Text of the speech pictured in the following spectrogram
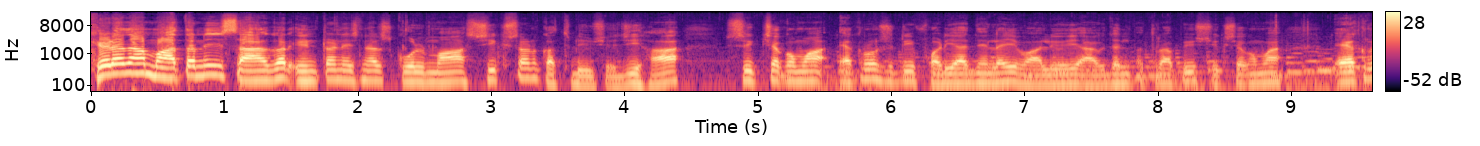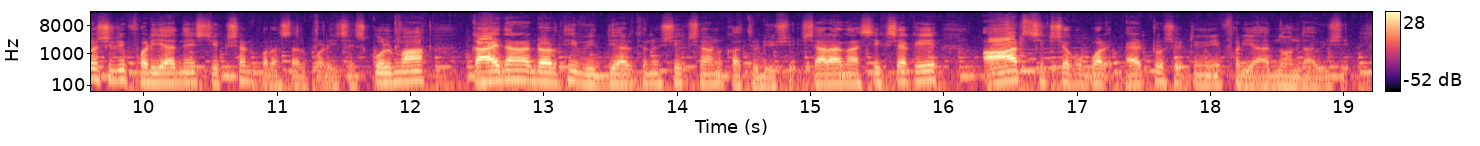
ખેડાના માતરની સાગર ઇન્ટરનેશનલ સ્કૂલમાં શિક્ષણ કથળ્યું છે જી હા શિક્ષકોમાં એક્રોસિટી ફરિયાદને લઈ વાલીઓએ આવેદનપત્ર આપ્યું. શિક્ષકોમાં એક્રોસિટી ફરિયાદને શિક્ષણ પર અસર પડી છે. સ્કૂલમાં કાયદાના ડરથી વિદ્યાર્થીઓનું શિક્ષણ કથડ્યું છે. શાળાના શિક્ષકે આઠ શિક્ષકો પર એટ્રોસિટીની ફરિયાદ નોંધાવી છે.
